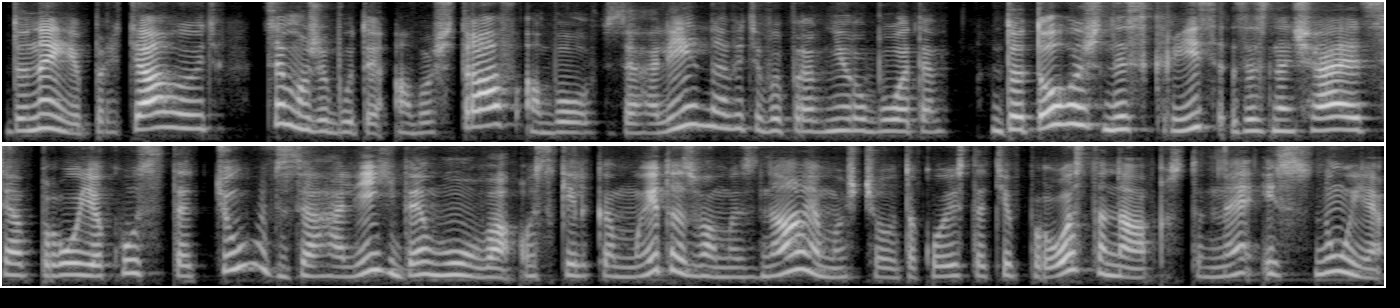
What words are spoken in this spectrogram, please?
до неї притягують. Це може бути або штраф, або взагалі навіть виправні роботи. До того ж, не скрізь зазначається про яку статтю взагалі йде мова, оскільки ми то з вами знаємо, що такої статті просто-напросто не існує.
